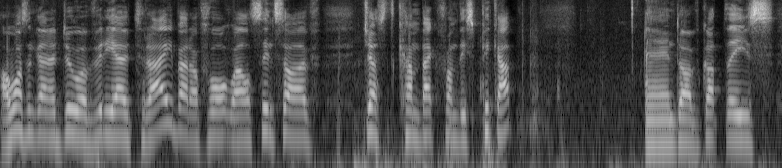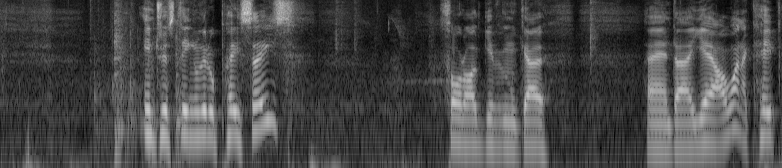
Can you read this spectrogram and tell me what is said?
I wasn't going to do a video today, but I thought, well, since I've just come back from this pickup and I've got these interesting little PCs, thought I'd give them a go. And uh, yeah, I want to keep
